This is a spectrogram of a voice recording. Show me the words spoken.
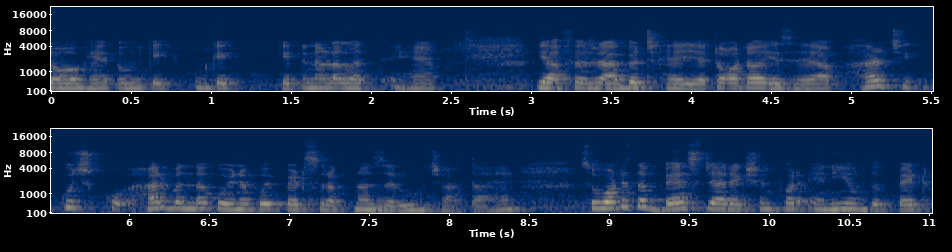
डॉग हैं तो उनके उनके किटन लगाते हैं, या फिर रैबिट है, या टॉटाइज है, आप हर चीज़, कुछ हर बंदा कोई ना कोई पेट्स रखना ज़रूर चाहता है। So what is the best direction for any of the pet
